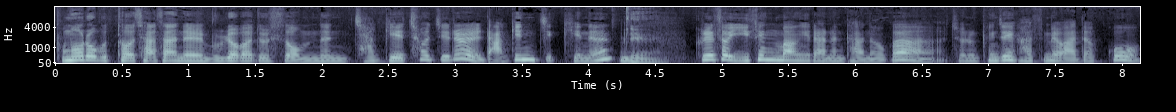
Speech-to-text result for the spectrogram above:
부모로부터 자산을 물려받을 수 없는 자기의 처지를 낙인 찍히는 네. 그래서 이생망이라는 단어가 저는 굉장히 가슴에 와닿고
